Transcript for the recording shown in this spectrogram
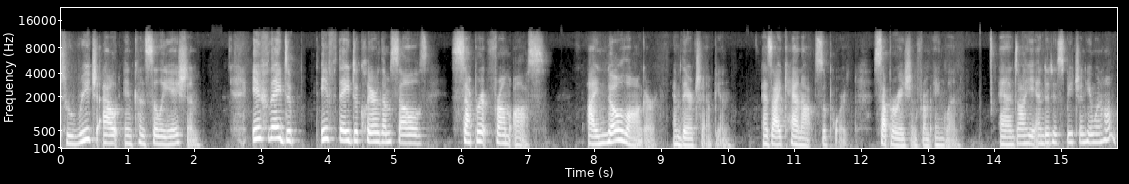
to reach out in conciliation. If they, de- if they declare themselves separate from us, I no longer am their champion as I cannot support separation from England. And uh, he ended his speech and he went home.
